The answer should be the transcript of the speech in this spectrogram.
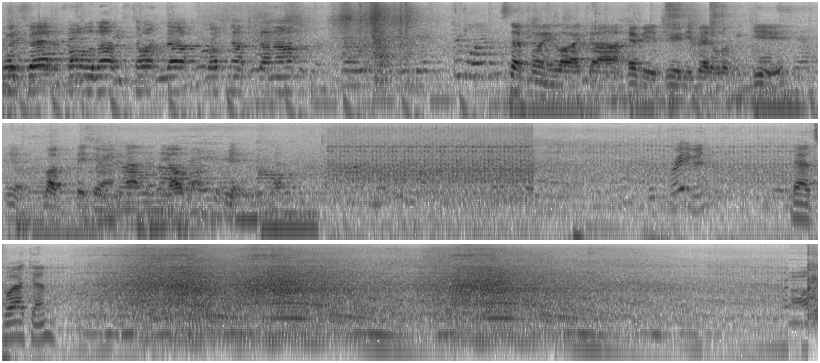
That's that, folded up, tightened up, lock nuts done up. It's definitely like uh, heavier duty, better looking gear. Yeah. A lot thicker and that than the old one. Yeah. Looks breathing. Yeah, it's working. Uh, the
